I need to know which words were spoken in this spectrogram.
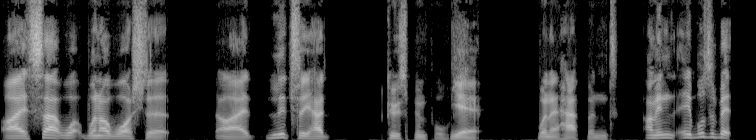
I, sat when I watched it. I literally had goose pimples Yeah, when it happened. I mean, it was a bit,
